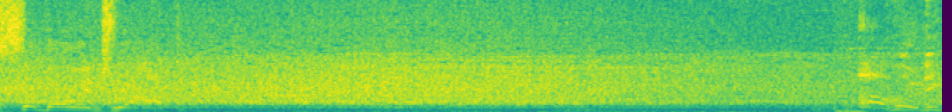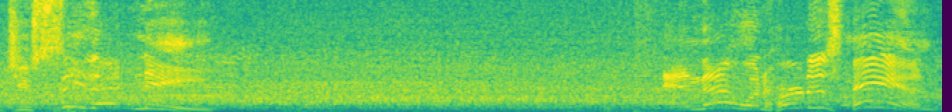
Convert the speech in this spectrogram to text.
Samoan drop. Oh, did you see that knee? And that one hurt his hand.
